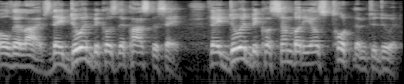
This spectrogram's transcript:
all their lives. They do it because their pastor said. They do it because somebody else taught them to do it.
